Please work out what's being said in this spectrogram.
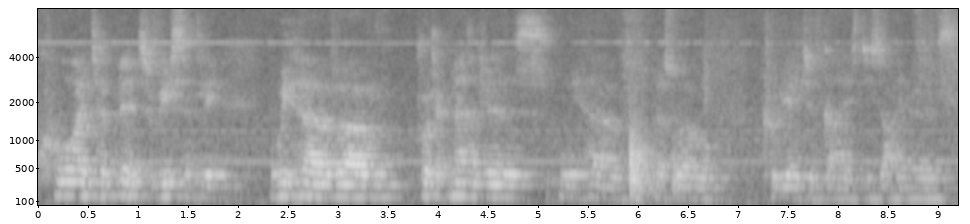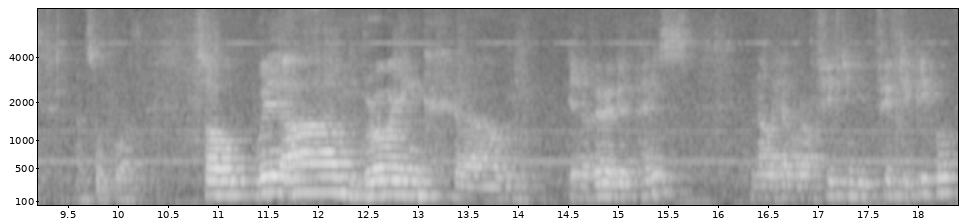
quite a bit recently. We have um, project managers, we have as well creative guys, designers, and so forth. So we are growing um, in a very good pace. Now we have around 50, 50 people,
